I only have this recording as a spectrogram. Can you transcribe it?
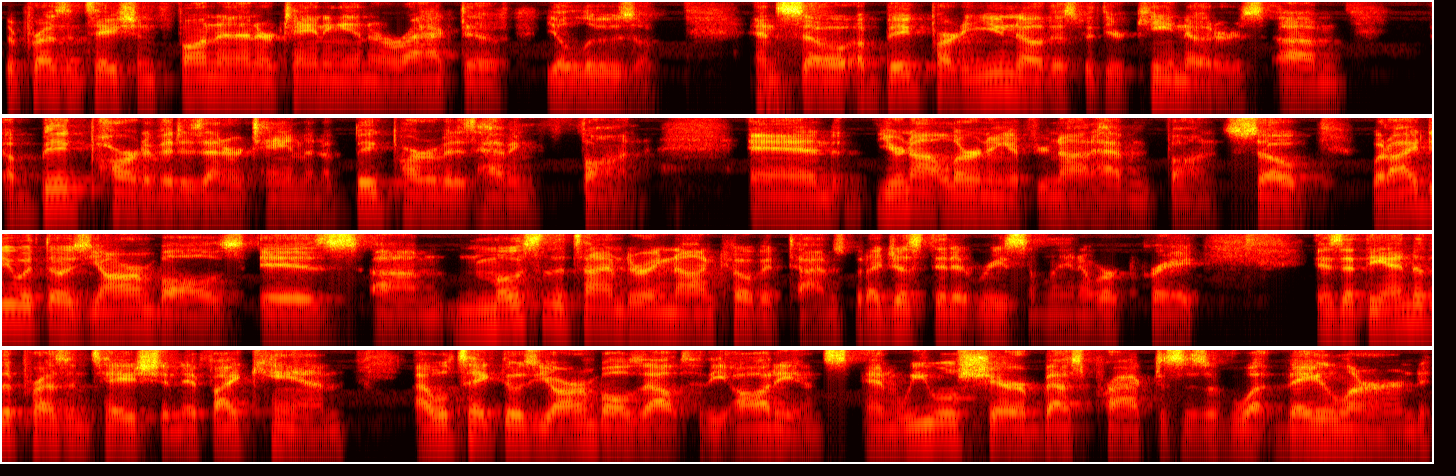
the presentation fun and entertaining and interactive, you'll lose them. And so a big part, and you know this with your keynoters, um, a big part of it is entertainment. A big part of it is having fun and you're not learning if you're not having fun. So what I do with those yarn balls is um, most of the time during non-COVID times, but I just did it recently and it worked great. Is at the end of the presentation, if I can, I will take those yarn balls out to the audience and we will share best practices of what they learned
